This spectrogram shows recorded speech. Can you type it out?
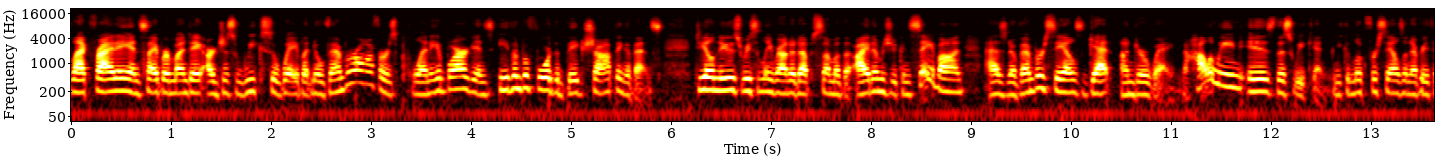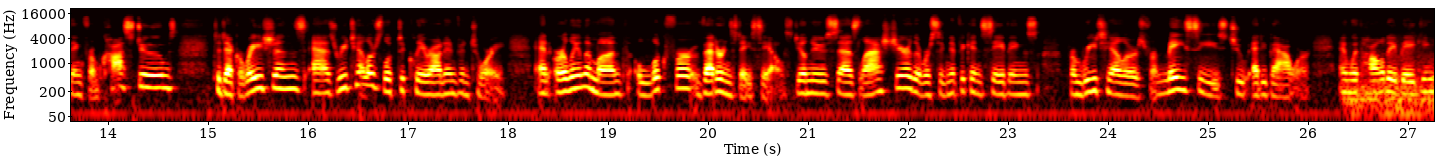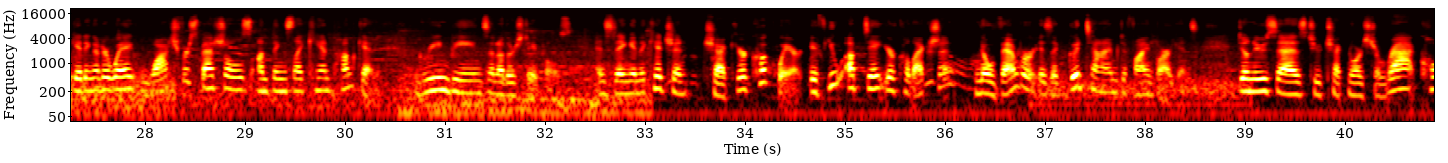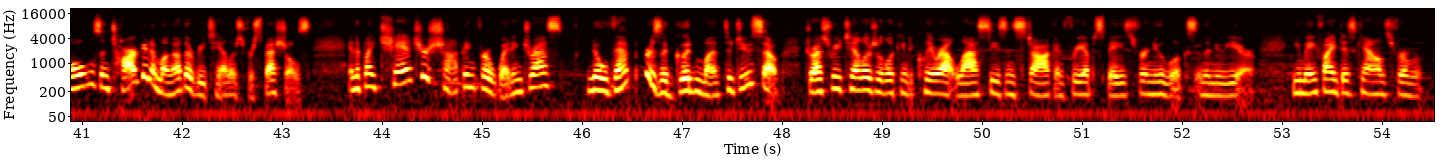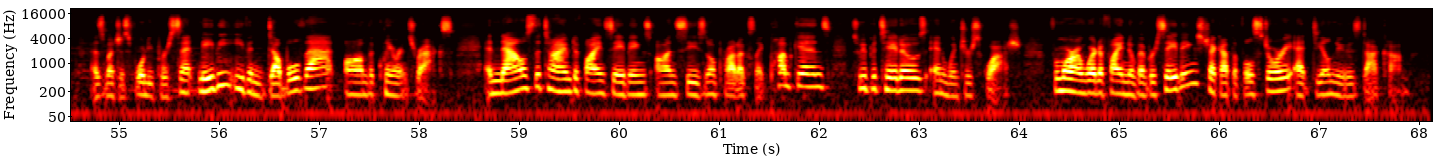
Black Friday and Cyber Monday are just weeks away, but November offers plenty of bargains even before the big shopping events. Deal News recently rounded up some of the items you can save on as November sales get underway. Now, Halloween is this weekend. You can look for sales on everything from costumes to decorations as retailers look to clear out inventory. And early in the month, look for Veterans Day sales. Deal News says last year there were significant savings from retailers from Macy's to Eddie Bauer. And with holiday baking getting underway, watch for specials on things like pumpkin, green beans, and other staples. And staying in the kitchen, check your cookware. If you update your collection, November is a good time to find bargains. Deal News says to check Nordstrom Rack, Kohl's, and Target, among other retailers, for specials. And if by chance you're shopping for a wedding dress, November is a good month to do so. Dress retailers are looking to clear out last season's stock and free up space for new looks in the new year. You may find discounts from as much as 40%, maybe even double that on the clearance racks. And now's the time to find savings on seasonal products like pumpkins, sweet potatoes, and winter squash. For more on where to find November savings, check out the full story at dealnews.com.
